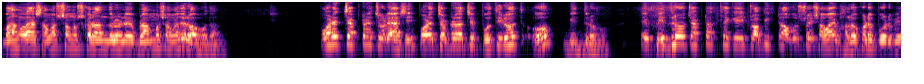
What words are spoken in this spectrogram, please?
বাংলা সমাজ সংস্কার আন্দোলনে ব্রাহ্ম সমাজের অবদান। পরের চ্যাপ্টারে চলে আসি। পরের চ্যাপ্টার হচ্ছে প্রতিরোধ ও বিদ্রোহ। এই বিদ্রোহ চ্যাপ্টার থেকে এই টপিকটা অবশ্যই সবাই ভালো করে পড়বে।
